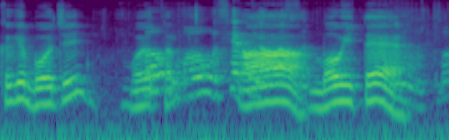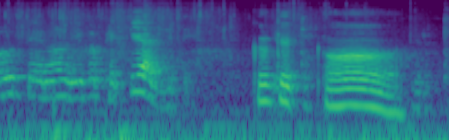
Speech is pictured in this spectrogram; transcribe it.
그게 뭐지? 뭐였다? 머우 새로 아, 나왔어. 머위 때 응, 머우 때는 이거 벗겨야지 돼. 그렇게 이렇게. 어 이렇게.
